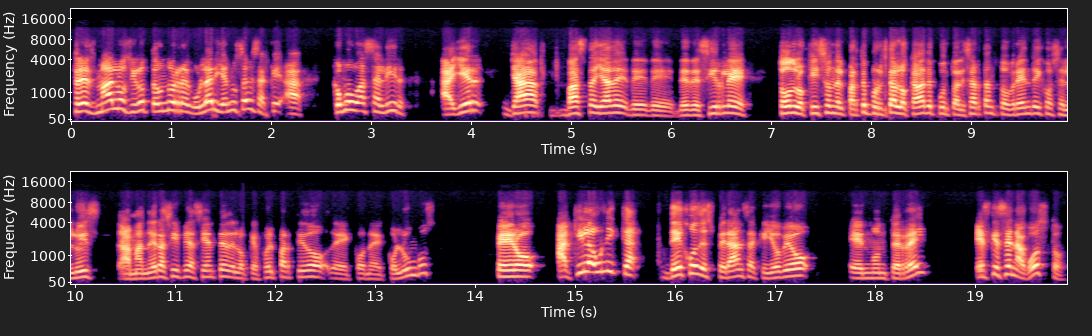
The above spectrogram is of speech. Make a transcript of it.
tres malos y luego te da uno regular y ya no sabes a qué, a, ¿Cómo va a salir? Ayer ya basta ya de, decirle todo lo que hizo en el partido, porque ahorita lo acaba de puntualizar tanto Brenda y José Luis a manera así fehaciente de lo que fue el partido de, con el Columbus, pero aquí la única dejo de esperanza que yo veo en Monterrey es que es en agosto.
